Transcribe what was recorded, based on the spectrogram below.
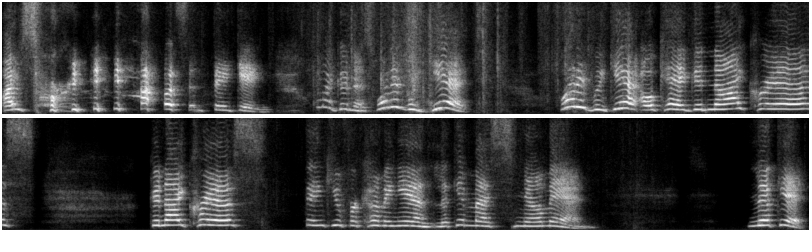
I'm sorry. I wasn't thinking. Oh my goodness. What did we get? What did we get? Okay. Good night, Chris. Good night, Chris. Thank you for coming in. Look at my snowman. Look it.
